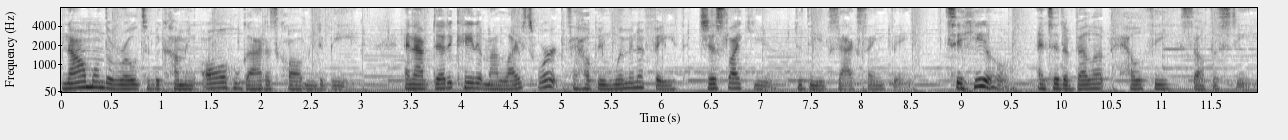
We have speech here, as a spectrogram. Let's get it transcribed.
Now I'm on the road to becoming all who God has called me to be. And I've dedicated my life's work to helping women of faith just like you do the exact same thing to heal and to develop healthy self esteem.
